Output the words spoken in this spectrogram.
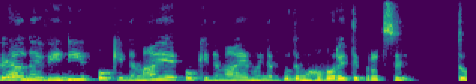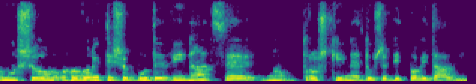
Реальної війни поки немає, поки немає, ми не будемо говорити про це. Тому що говорити, що буде війна, це ну, трошки не дуже відповідально.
